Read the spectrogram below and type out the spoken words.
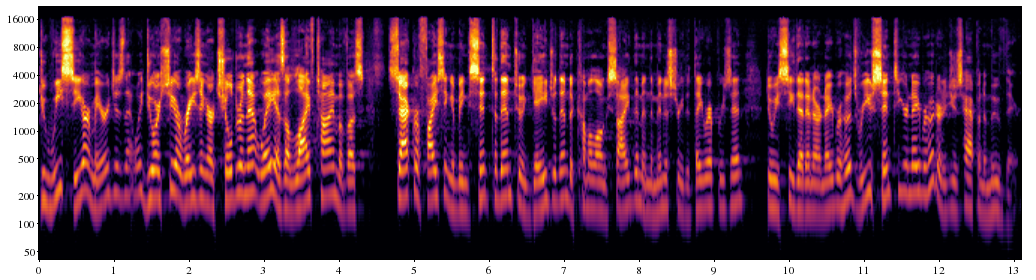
Do we see our marriages that way? Do we see our raising our children that way as a lifetime of us sacrificing and being sent to them to engage with them, to come alongside them in the ministry that they represent? Do we see that in our neighborhoods? Were you sent to your neighborhood or did you just happen to move there?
